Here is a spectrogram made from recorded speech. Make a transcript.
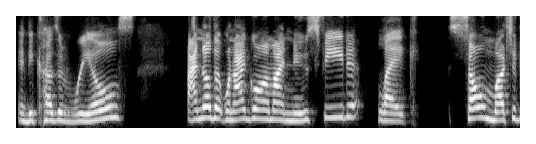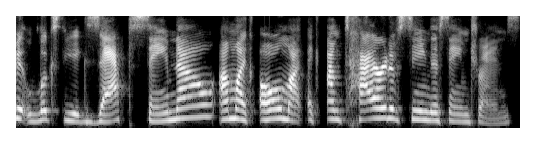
and because of reels. I know that when I go on my news feed, like so much of it looks the exact same now. I'm like, oh my, like I'm tired of seeing the same trends.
